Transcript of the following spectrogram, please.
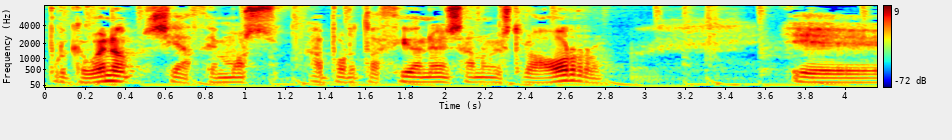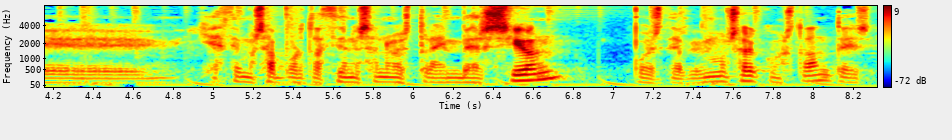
Porque bueno, si hacemos aportaciones a nuestro ahorro eh, y hacemos aportaciones a nuestra inversión, pues debemos ser constantes.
